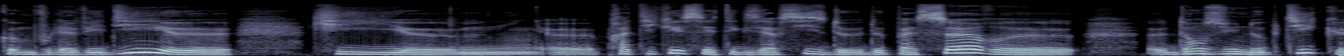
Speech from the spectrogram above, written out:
comme vous l'avez dit, qui pratiquaient cet exercice de, de passeur dans une optique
